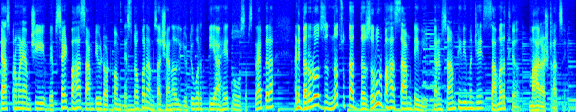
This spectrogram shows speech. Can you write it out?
त्याचप्रमाणे आमची वेबसाईट पहा Saam T V dot com डेस्कटॉपवर आमचा चॅनल युट्यूबवरती आहे. तो सबस्क्राईब करा. आणि दररोज न चुकता जरूर पहा साम टी व्ही कारण साम टी व्ही म्हणजे सामर्थ्य महाराष्ट्राचे.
